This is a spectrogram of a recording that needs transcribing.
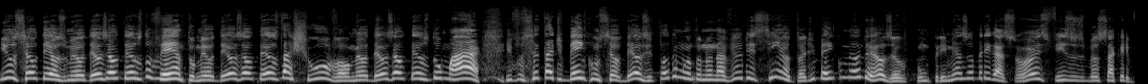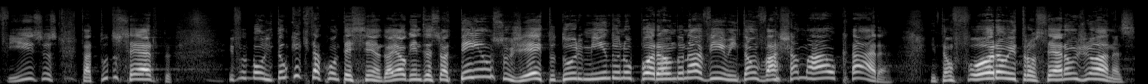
E o seu Deus? Meu Deus é o Deus do vento, o meu Deus é o Deus da chuva, o meu Deus é o Deus do mar. E você está de bem com o seu Deus? E todo mundo no navio diz, sim, eu estou de bem com meu Deus. Eu cumpri minhas obrigações, fiz os meus sacrifícios, está tudo certo. E falou, bom, então o que está acontecendo? Aí alguém diz assim, tem um sujeito dormindo no porão do navio, então vá chamar o cara. Então foram e trouxeram Jonas.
